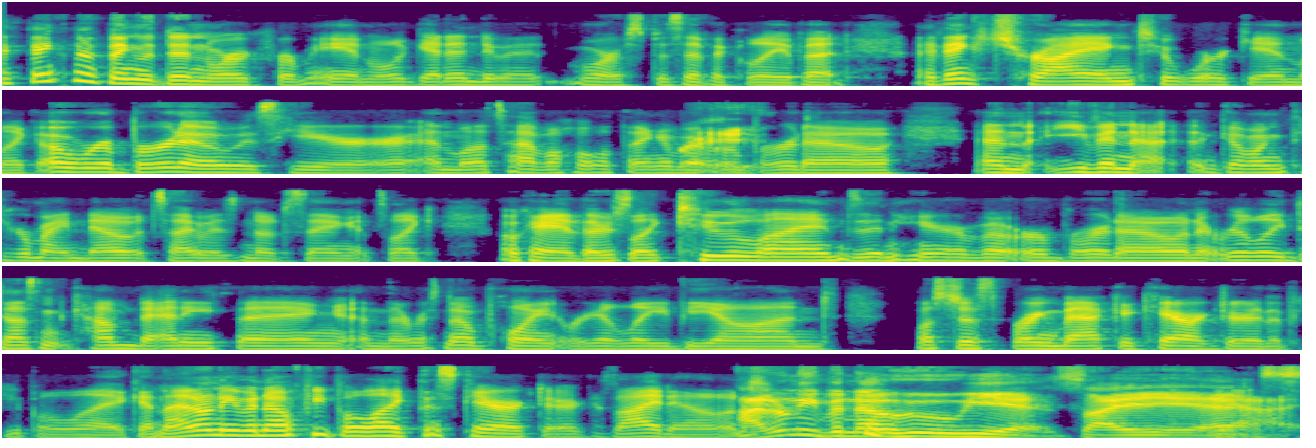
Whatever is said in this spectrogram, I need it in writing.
I think the thing that didn't work for me, and we'll get into it more specifically, but I think trying to work in like, oh, Roberto is here, and let's have a whole thing about right. Roberto. And even uh, going through my notes, I was noticing it's like, okay, there's like two lines in here about Roberto, and it really doesn't come to anything. And there was no point really beyond let's just bring back a character that people like. And I don't even know if people like this character because I don't. I don't even know who he is. I yes.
